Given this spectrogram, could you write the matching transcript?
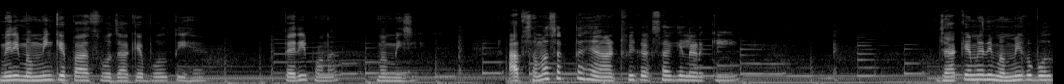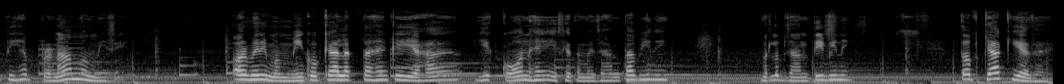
मेरी मम्मी के पास वो जाके बोलती है, पैरी पोना, मम्मी जी, आप समझ सकते हैं आठवीं कक्षा की लड़की जाके मेरी मम्मी को बोलती है, प्रणाम, मम्मी जी। और मेरी मम्मी को क्या लगता है कि यहाँ, ये कौन है? इसे तो मैं जानता भी नहीं। मतलब जानती भी नहीं। तो अब क्या किया जाए?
